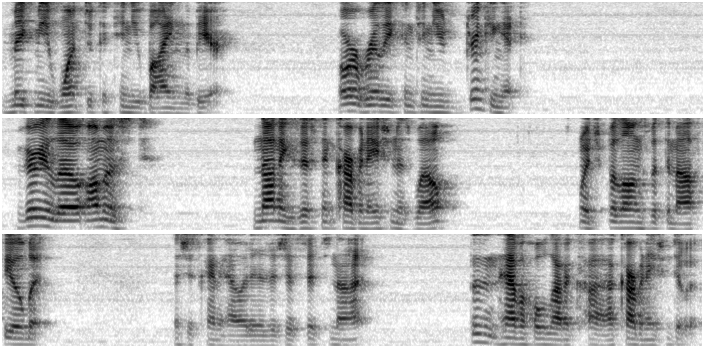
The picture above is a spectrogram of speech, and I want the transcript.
make me want to continue buying the beer or really continue drinking it. Very low, almost non existent carbonation as well, which belongs with the mouthfeel, but that's just kind of how it is. It's just, it's not, doesn't have a whole lot of uh, carbonation to it.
